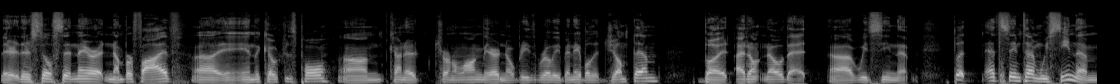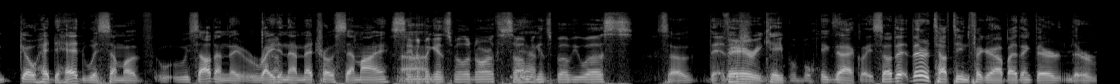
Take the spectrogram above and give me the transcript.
they're they're still sitting there at number five uh, in the coaches poll, um, kind of churn along there. Nobody's really been able to jump them, but I don't know that uh, we've seen them. But at the same time, we've seen them go head to head with some of. We saw them; they were right yeah. in that Metro semi. Seen them uh, against Millard North. Saw yeah. them against Bellevue West. So they're very capable. Exactly. So they're a tough team to figure out. But I think they're they're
